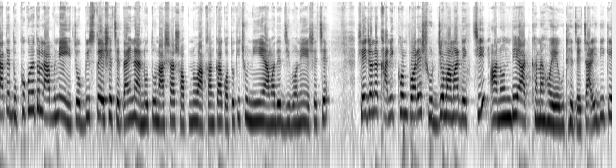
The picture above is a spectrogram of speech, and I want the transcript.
তাতে দুঃখ করে তো লাভ নেই, চব্বিশ তো এসেছে, তাই না? নতুন আশা, স্বপ্ন, আকাঙ্ক্ষা, কত কিছু নিয়ে আমাদের জীবনে এসেছে। সেই জন্য খানিকক্ষণ পরে সূর্য মামা দেখছি আনন্দে আটখানা হয়ে উঠেছে, চারিদিকে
